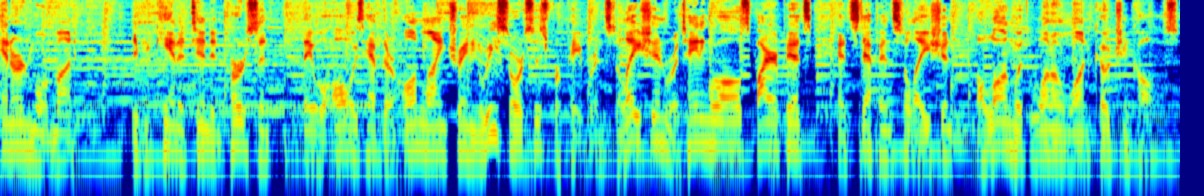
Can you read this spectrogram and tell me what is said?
and earn more money. If you can't attend in person, they will always have their online training resources for paver installation, retaining walls, fire pits, and step installation, along with one on one coaching calls.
